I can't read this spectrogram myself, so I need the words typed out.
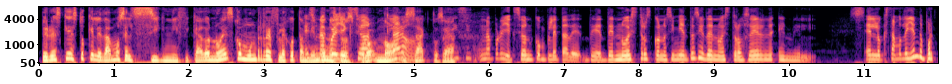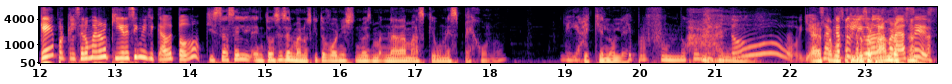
Pero es que esto que le damos el significado no es como un reflejo también de nuestros... pro- no, claro. exacto, o sea, sí, sí, una proyección completa de, de- de nuestros conocimientos y de nuestro ser en, en el, en lo que estamos leyendo. ¿Por qué? Porque el ser humano quiere significado de todo. quizás el, entonces el manuscrito Voynich no es nada más que un espejo, ¿no? Mira, De quien lo Qué lee. profundo, Julito. Ya Ya, saca estamos tu libro de frases.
